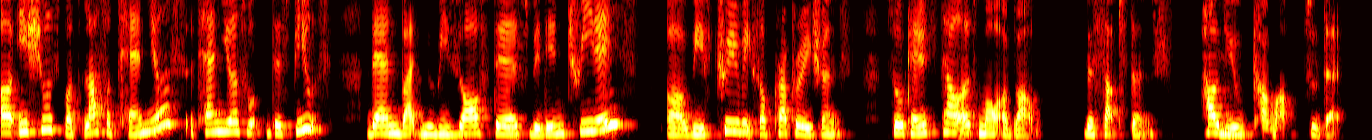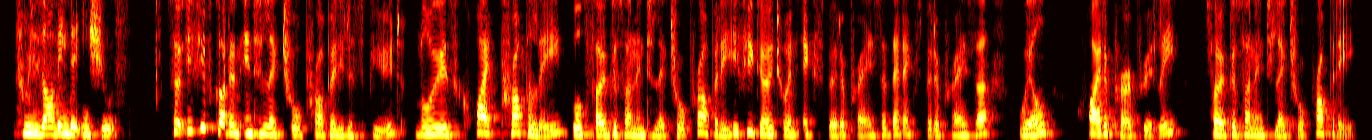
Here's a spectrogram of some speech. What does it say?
uh, issues but last for ten years, ten years disputes. Then, but you resolve this within three days, uh, with three weeks of preparations. So can you tell us more about the substance? How do you come up to that resolving the issues? So if you've got an intellectual property dispute, lawyers quite properly will focus on intellectual property. If you go to an expert appraiser, that expert appraiser will quite appropriately focus on intellectual property.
